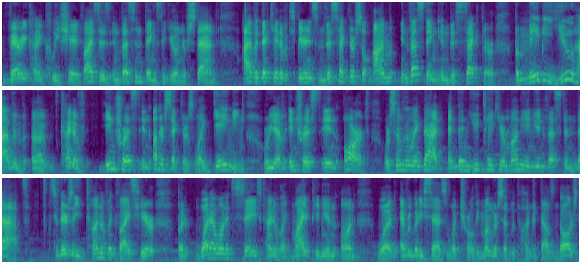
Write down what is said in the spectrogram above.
very kind of cliche advice is invest in things that you understand. I have a decade of experience in this sector, so I'm investing in this sector. But maybe you have uh, kind of interest in other sectors like gaming, or you have interest in art, or something like that. And then you take your money and you invest in that. So there's a ton of advice here, but what I wanted to say is kind of like my opinion on what everybody says, what Charlie Munger said with $100,000,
